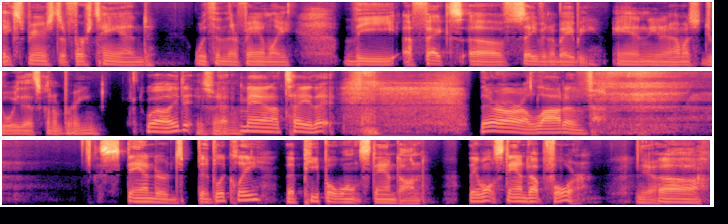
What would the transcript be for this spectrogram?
experienced it firsthand within their family the effects of saving a baby and you know how much joy that's going to bring Well, it His family. man, I'll tell you that there are a lot of standards biblically that people won't stand on. They won't stand up for. yeah Uh,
